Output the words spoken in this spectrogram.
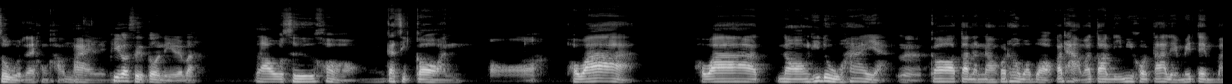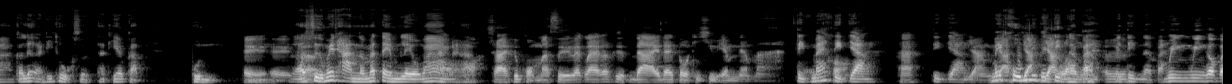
สูตรอะไรของเขาไปอะไรอย่างพี่เงี้ยก็ซื้อตัวนี้เลยปะเราซื้อของ กสิกรอ๋อเพราะว่า เพราะว่าน้องที่ดูให้อะเออก็ตอนนั้นน้องก็โทรมาบอกก็ถามว่าตอนนี้มีโควต้าเหรือไม่เต็มบ้างก็เลือกอันที่ถูกสุดถ้าเทียบกับคุณเออเออแล้วซื้อไม่ทันมันไม่เต็มเร็วมากนะครับอ๋อใช่ คือผมมาซื้อแรก ๆ ก็คือได้ได้ตัว TQM เนี่ยมา ติดไหมติดยังฮะติดยังยังไม่คุ้มอยากนี่ไปติดหน่อยอยากลไปองเออไปติดหน่อยไปวิ่งวิ่งเข้าไป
